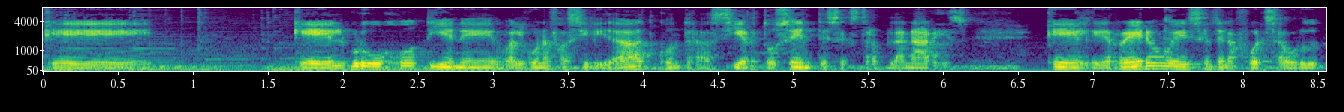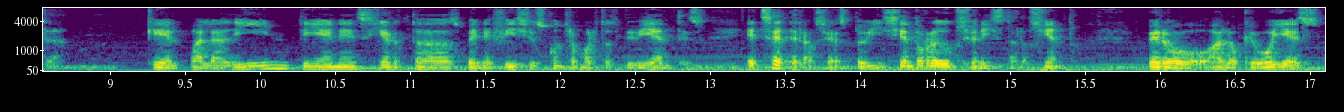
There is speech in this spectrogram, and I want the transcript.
que, que el brujo tiene alguna facilidad contra ciertos entes extraplanares, que el guerrero es el de la fuerza bruta, que el paladín tiene ciertos beneficios contra muertos vivientes, etcétera. O sea, estoy siendo reduccionista, lo siento. Pero a lo que voy es,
